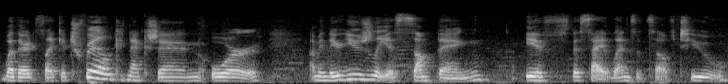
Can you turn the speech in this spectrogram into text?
whether it's like a trail connection or, I mean, there usually is something if the site lends itself to,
